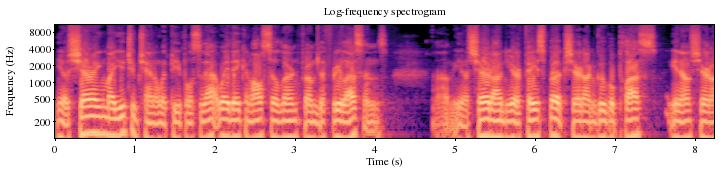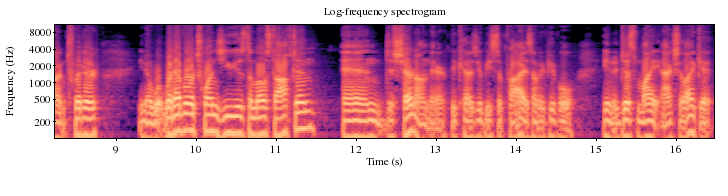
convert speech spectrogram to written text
you know sharing my YouTube channel with people, so that way they can also learn from the free lessons. Um, you know, share it on your Facebook, share it on Google Plus, you know, share it on Twitter. You know, whatever which ones you use the most often, and just share it on there because you'll be surprised how many people, you know, just might actually like it.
